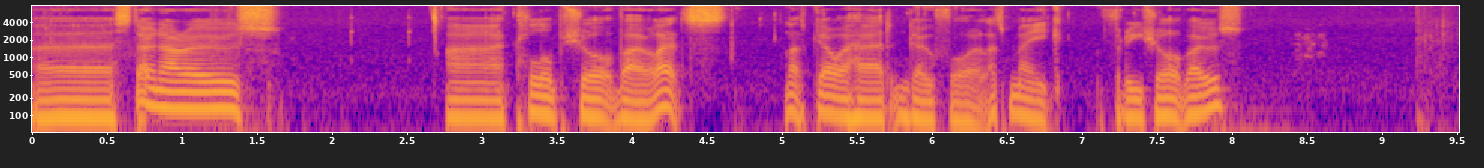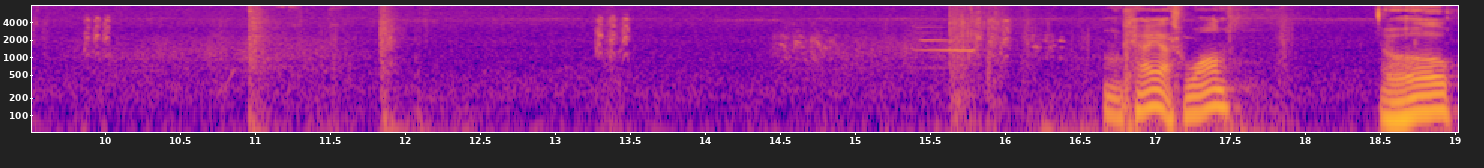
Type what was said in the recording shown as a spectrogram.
Uh, stone arrows, uh, club short bow. Let's let's go ahead and go for it. Let's make three short bows. Okay, that's one. Oh.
